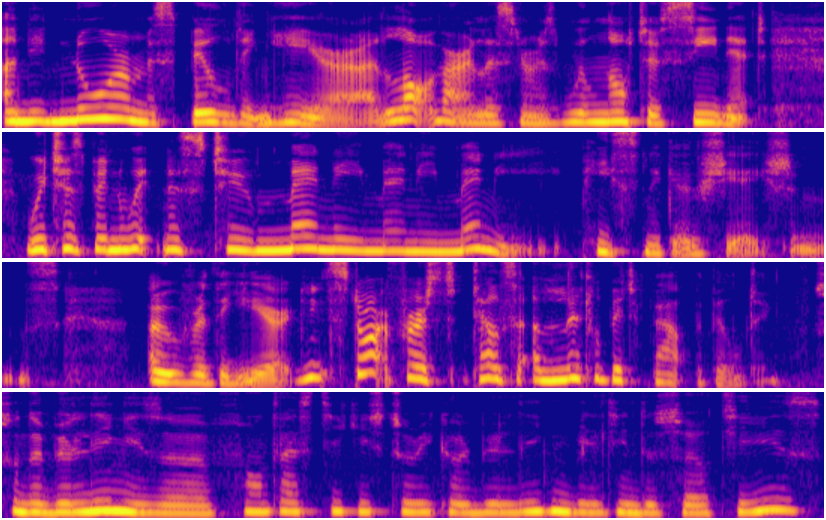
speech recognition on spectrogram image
an enormous building here. A lot of our listeners will not have seen it, which has been witness to many, many, many peace negotiations over the year. You start first, tell us a little bit about the building. So, the building is a fantastic historical building built in the 30s.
